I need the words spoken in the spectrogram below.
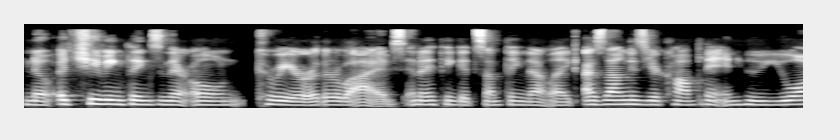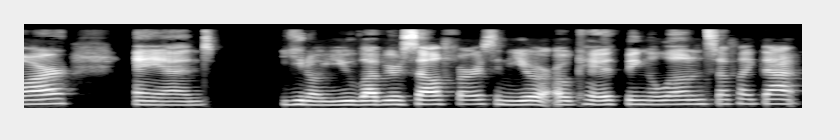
you know achieving things in their own career or their lives. And i think it's something that like as long as you're confident in who you are and you know you love yourself first and you're okay with being alone and stuff like that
